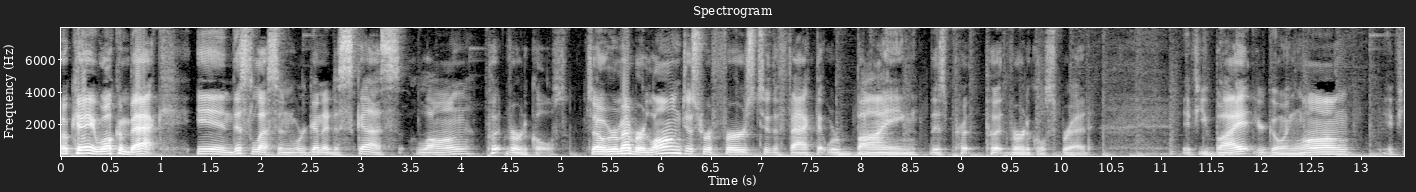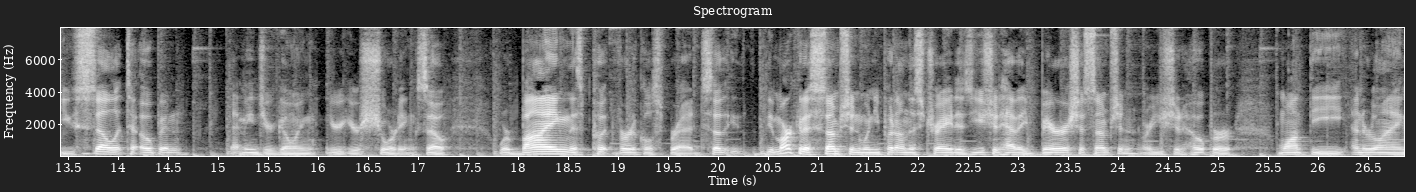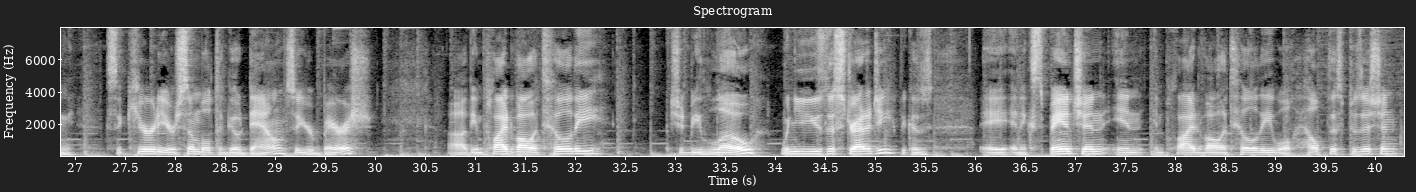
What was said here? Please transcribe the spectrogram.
Okay, welcome back. In this lesson, we're going to discuss long put verticals. So remember, long just refers to the fact that we're buying this put vertical spread. If you buy it, you're going long. If you sell it to open, that means you're going, you're, you're shorting. So we're buying this put vertical spread. So the, the market assumption when you put on this trade is you should have a bearish assumption or you should hope or want the underlying security or symbol to go down, so you're bearish. Uh, the implied volatility should be low when you use this strategy because a, an expansion in implied volatility will help this position.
